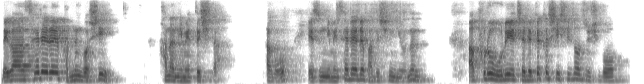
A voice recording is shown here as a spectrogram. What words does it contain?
내가 세례를 받는 것이 하나님의 뜻이다. 하고 예수님이 세례를 받으신 이유는 앞으로 우리의 죄를 깨끗이 씻어주시고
